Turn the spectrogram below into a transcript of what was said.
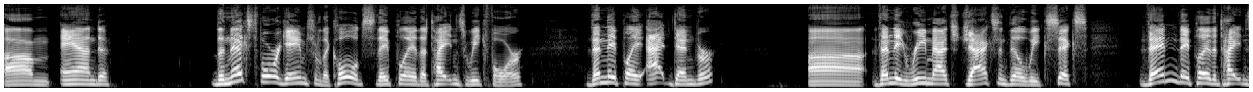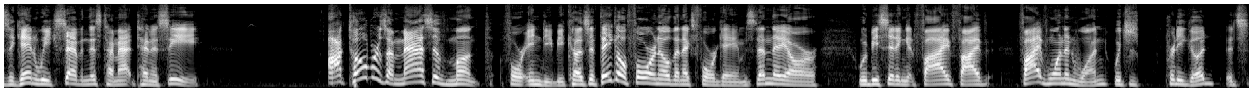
Um, and the next four games for the Colts, they play the Titans week four. Then they play at Denver. Uh, then they rematch Jacksonville week six. Then they play the Titans again week seven, this time at Tennessee. October is a massive month for Indy because if they go 4 0 the next four games, then they are would be sitting at 5 5 5 1 and 1, which is pretty good. It's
